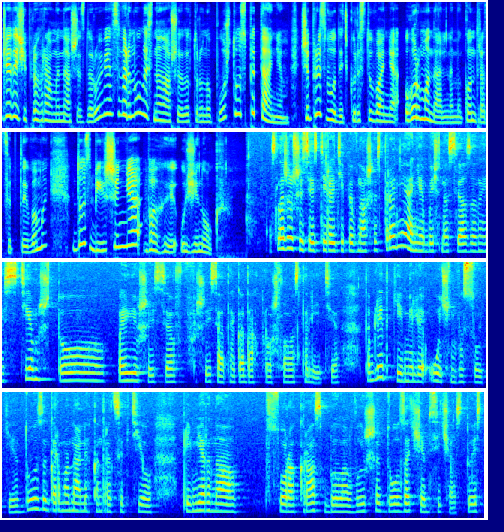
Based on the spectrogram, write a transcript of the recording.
Глядачі програми Наше здоров'я звернулись на нашу електронну пошту з питанням, чи призводить користування гормональними контрацептивами до збільшення ваги у жінок. Сложившиеся стереотипы в нашей стране, они обычно связаны с тем, что появившиеся в 60-х годах прошлого столетия таблетки имели очень высокие дозы гормональных контрацептивов, примерно в 40 раз было выше доза, чем сейчас. То есть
